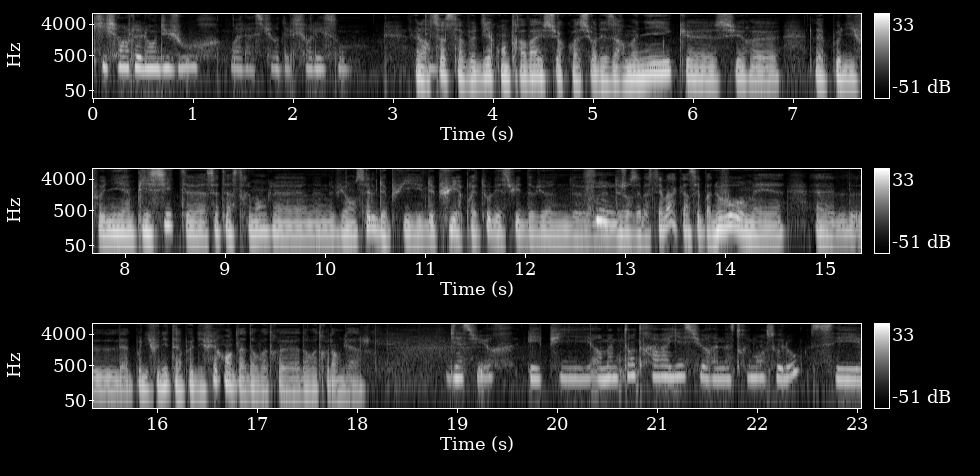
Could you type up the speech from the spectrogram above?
qui change le long du jour, voilà, sur, sur les sons. Alors ça, ça veut dire qu'on travaille sur quoi? Sur les harmoniques, euh, sur euh, la polyphonie implicite euh, à cet instrument que le, violoncelle depuis, depuis après tout les suites de, de, de, de Jean-Sébastien Bach. Hein, c'est pas nouveau, mais la polyphonie est un peu différente là dans votre dans votre langage. Bien sûr. Et puis en même temps, travailler sur un instrument solo, c'est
